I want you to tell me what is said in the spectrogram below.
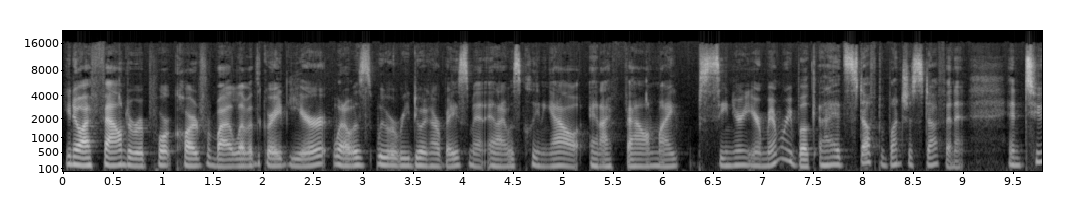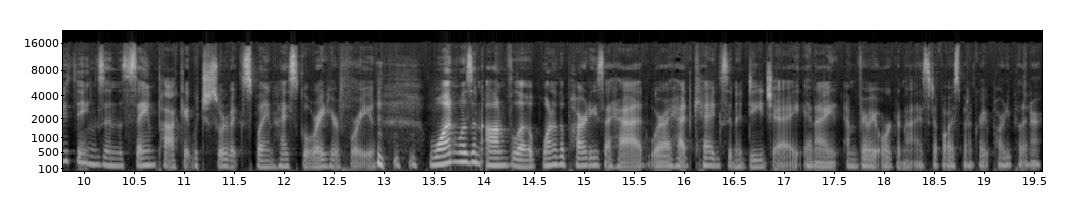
you know, I found a report card from my 11th grade year when I was, we were redoing our basement and I was cleaning out and I found my senior year memory book and I had stuffed a bunch of stuff in it and two things in the same pocket, which sort of explain high school right here for you. one was an envelope, one of the parties I had where I had kegs and a DJ and I am very organized. I've always been a great party planner.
